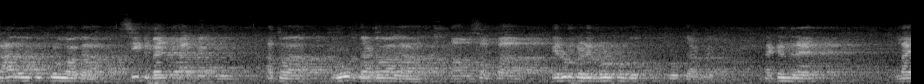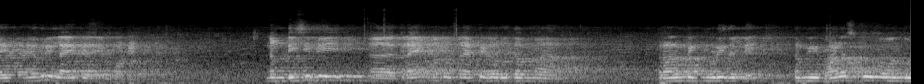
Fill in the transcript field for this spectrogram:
ಕಾರಲ್ಲಿ ಕುತ್ಕೊಳ್ಳುವಾಗ ಸೀಟ್ ಬೆಲ್ಟ್ ಹಾಕಬೇಕು, ಅಥವಾ ರೋಡ್ ದಾಟುವಾಗ ಸ್ವಲ್ಪ ಎರಡು ಕಡೆ ನೋಡಿಕೊಂಡು ದಾಟಬೇಕು ಯಾಕಂದ್ರೆ life every life is important ನಮ್ಮ ಡಿ ಸಿ ಬಿ ಕ್ರೈಮ್ ಮತ್ತು ಟ್ರಾಫಿಕ್ ಅವರು ತಮ್ಮ ಪ್ರಾರಂಭಿಕ ನುಡಿದಲ್ಲಿ ನಮಗೆ ಬಹಳಷ್ಟು ಒಂದು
